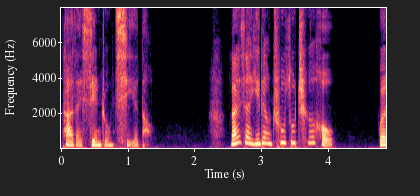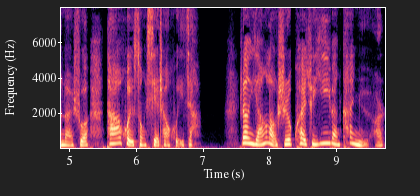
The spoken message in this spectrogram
他在心中祈祷。拦下一辆出租车后，温暖说他会送谢畅回家，让杨老师快去医院看女儿。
